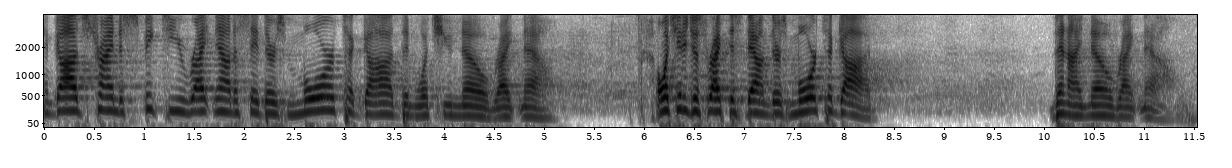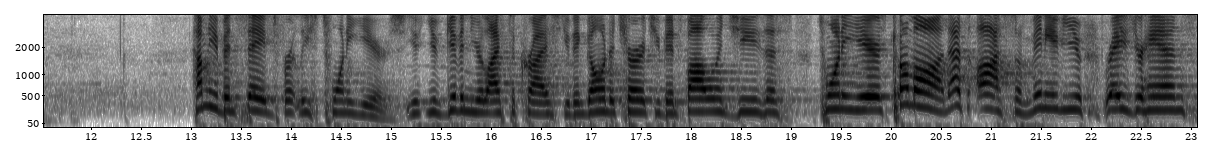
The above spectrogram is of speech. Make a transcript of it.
And God's trying to speak to you right now to say there's more to God than what you know right now. I want you to just write this down. There's more to God than I know right now. How many have been saved for at least 20 years? You, have given your life to Christ, you've been going to church, you've been following Jesus 20 years. Come on, that's awesome. Many of you raised your hands.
